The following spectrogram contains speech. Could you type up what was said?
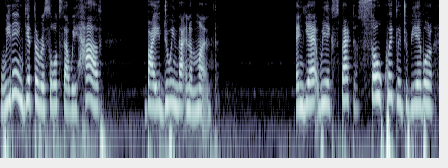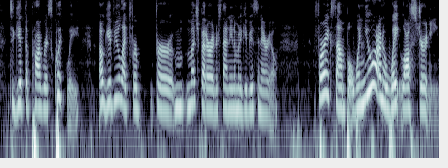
we didn't get the results that we have by doing that in a month. And yet, we expect so quickly to be able to get the progress quickly. I'll give you like for for much better understanding, I'm going to give you a scenario. For example, when you are on a weight loss journey,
